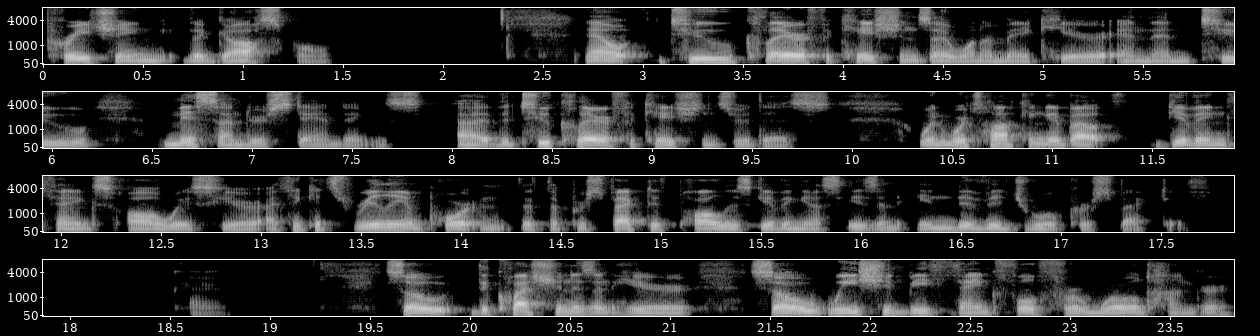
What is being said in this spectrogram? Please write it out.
preaching the gospel. Now, two clarifications I want to make here, and then two misunderstandings. Uh, the two clarifications are this. When we're talking about giving thanks always here, I think it's really important that the perspective Paul is giving us is an individual perspective. Okay. So the question isn't here, so we should be thankful for world hunger.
